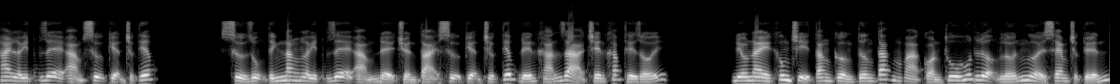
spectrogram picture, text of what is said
Hai là ít dễ ảm sự kiện trực tiếp. Sử dụng tính năng lợi dễ ảm để truyền tải sự kiện trực tiếp đến khán giả trên khắp thế giới. Điều này không chỉ tăng cường tương tác mà còn thu hút lượng lớn người xem trực tuyến.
